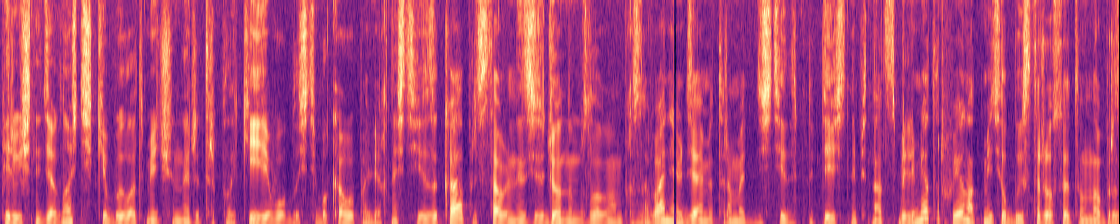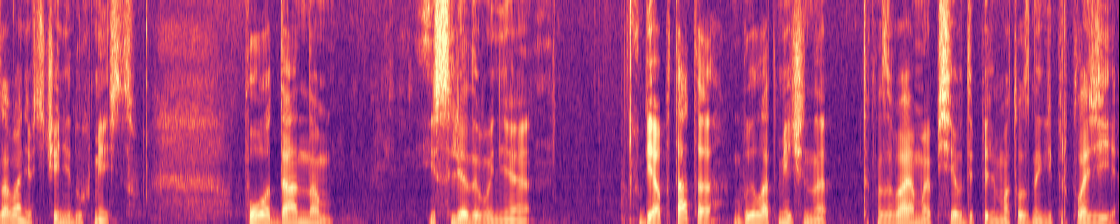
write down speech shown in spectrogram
первичной диагностики была отмечена эритроплакия в области боковой поверхности языка, представленная изведенным узловым образованием диаметром от 10, 10 на 15 мм, и он отметил быстрый рост этого образования в течение двух месяцев. По данным исследования биоптата было отмечено так называемая псевдопельматозная гиперплазия.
